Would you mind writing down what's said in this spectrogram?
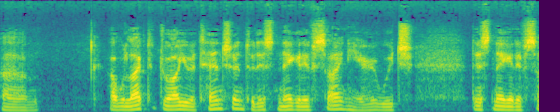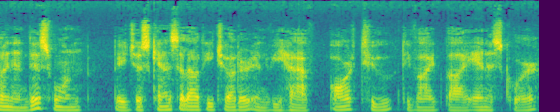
um, I would like to draw your attention to this negative sign here which this negative sign and this one they just cancel out each other and we have R2 divided by n squared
